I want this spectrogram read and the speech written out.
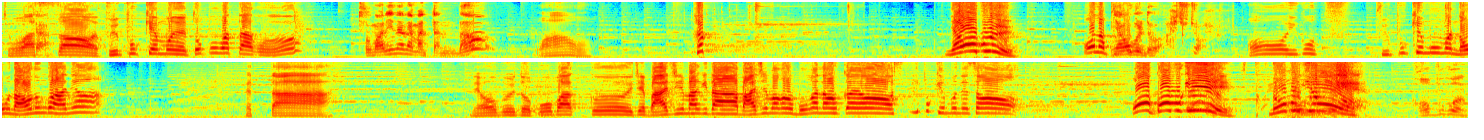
좋았어. 불 포켓몬을 또 뽑았다고. 두 마리나 남았단다? 와우. 흡! 냐오불! 어 나 불 냐오불도 아주 좋아. 어 이거 불 포켓몬만 너무 나오는 거 아니야? 됐다 네오불도 뽑았고 이제 마지막이다 마지막으로 뭐가 나올까요? 스티 포켓몬에서 어 거북이! 너무 귀여워! 거북왕.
